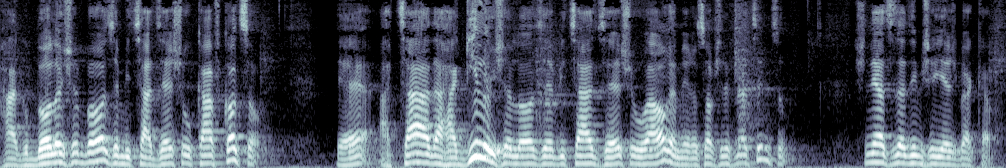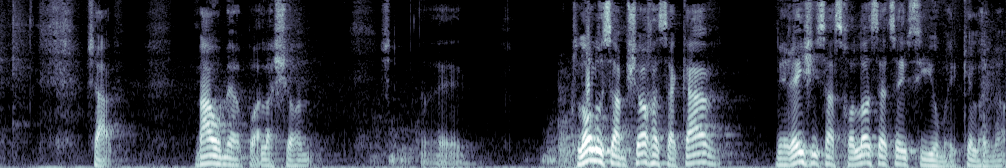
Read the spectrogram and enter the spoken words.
הגבולה שבו זה מצד זה שהוא קו קוצו. הצד הגילוי שלו זה מצד זה שהוא האורם, מרסוף שלפני הצמצום. שני הצדדים שיש בהקו. עכשיו, מה הוא אומר פה הלשון? כלולוס המשוך עסקיו מרישיס אסכולוס עצי סיומי, כלומר.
